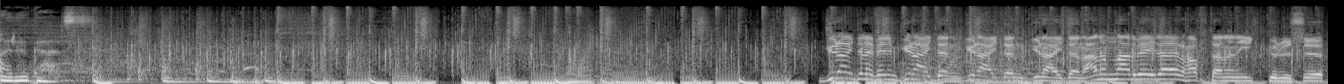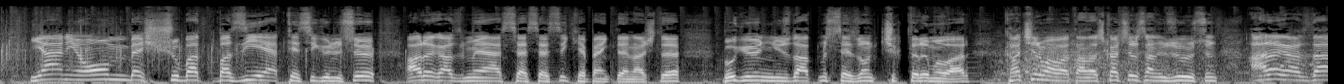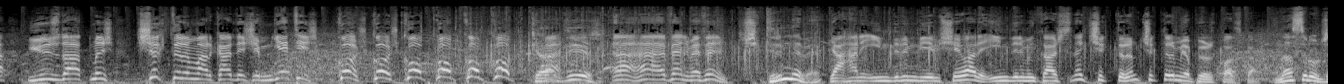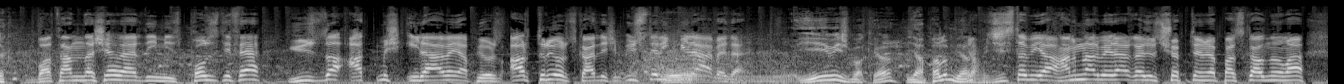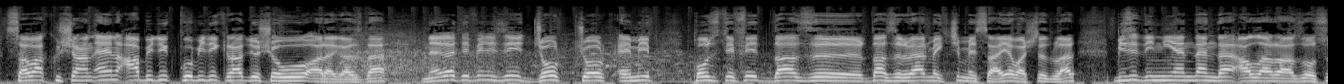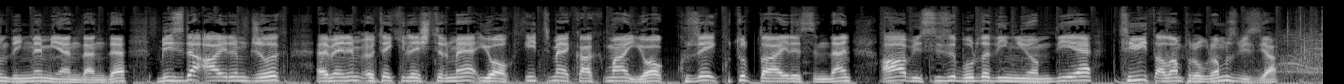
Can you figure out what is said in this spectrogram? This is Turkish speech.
Aragaz, Günaydın efendim, günaydın, günaydın, günaydın. Hanımlar beyler haftanın ilk günüsü yani 15 Şubat Baziyertesi günüsü Aragaz müessesesi kepenklerini açtı. Bugün %60 sezon çıktırımı var. Kaçırma vatandaş, kaçırırsan üzülürsün. Aragaz'da %60 çıktırım var kardeşim. Yetiş, koş, koş, kop, kop, kop, kop. Kadir. Ha, ha, ha efendim, efendim. Çıktırım ne be? Ya hani indirim diye bir şey var ya indirimin karşısına çıktırım çıktırım yapıyoruz Pascal. Nasıl olacak o? Vatandaşa verdiğimiz pozitife yüzde 60 ilave yapıyoruz. Artırıyoruz kardeşim üstelik bilaveden. İyiymiş bak ya. Yapalım ya. Yapacağız tabii ya. Hanımlar beyler Kadir Çöpten ve Pascal Numa sabah kuşağın en abidik gubidik radyo şovu Aragaz'da. Negatifinizi cork cork emip pozitifi dazır dazır vermek için mesaiye başladılar. Bizi dinleyenden de Allah razı olsun dinlemeyenden de bizde ayrımcılık efendim ötekileştirme yok. itme kakma yok. Kuzey Kutup Dairesi'nden abi sizi burada dinliyorum diye tweet alan programımız biz ya.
